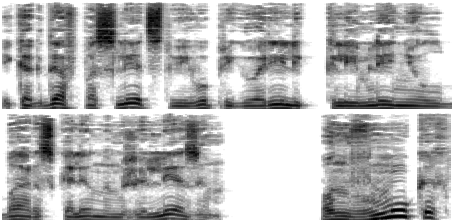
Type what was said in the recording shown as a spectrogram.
И когда впоследствии его приговорили к клеймлению лба раскаленным железом, он в муках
